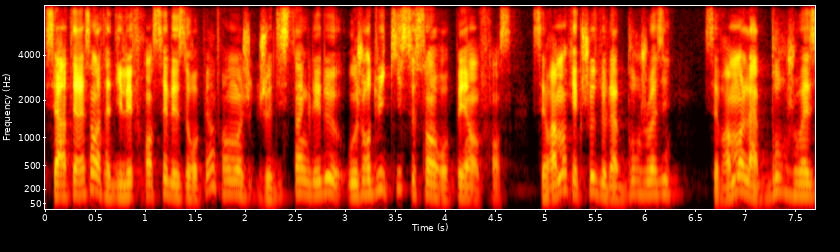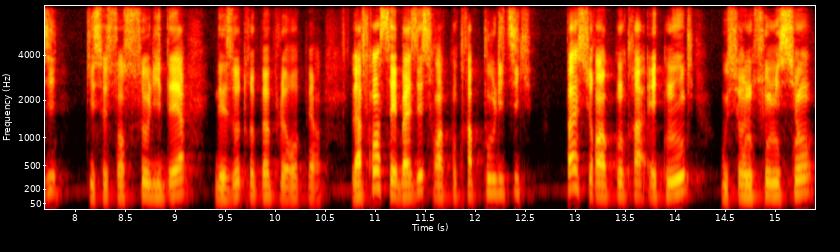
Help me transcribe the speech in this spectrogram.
c'est intéressant, tu as dit les Français, les Européens. Enfin, moi, je, distingue les deux. Aujourd'hui, qui se sent européen en France? C'est vraiment quelque chose de la bourgeoisie. C'est vraiment la bourgeoisie qui se sent solidaire des autres peuples européens. La France est basée sur un contrat politique, pas sur un contrat ethnique ou sur une soumission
